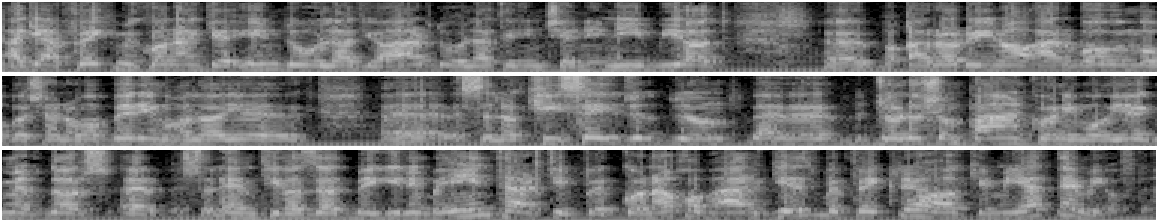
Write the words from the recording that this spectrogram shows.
اگر فکر می‌کنن که این دولت یا هر دولت این چنینی بیاد قرار اینا ارباب ما باشن و ما بریم حالا یه کیسه جلوشون پهن کنیم و یک مقدار امتیازات بگیریم. به این ترتیب فکر کنن خب هرگز به فکر حاکمیت نمیافتن.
